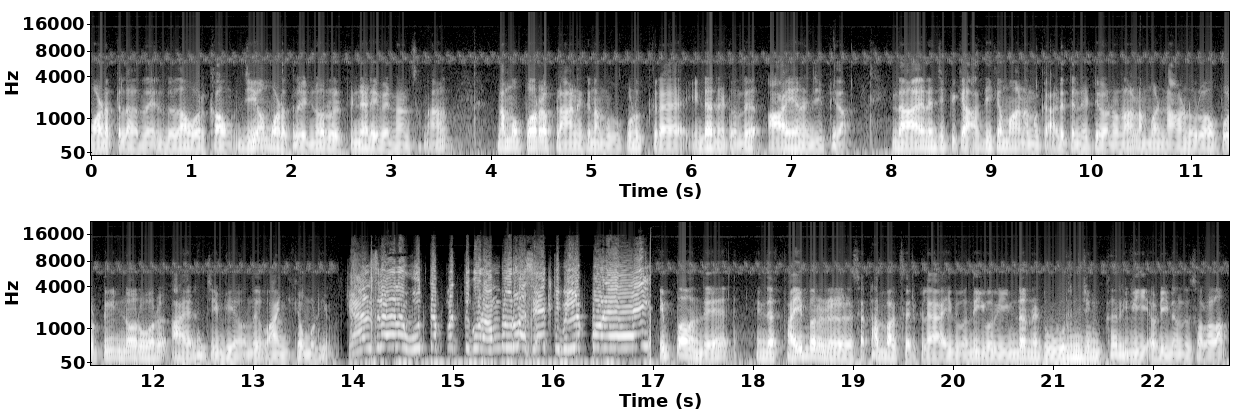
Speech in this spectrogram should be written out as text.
மோடத்தில் இருந்து தான் ஒர்க் ஆகும். ஜியோ மோடத்தில் இன்னொரு ஒரு பின்னடைவு என்னன்னு சொன்னால் நம்ம போடுற பிளானுக்கு நமக்கு கொடுக்குற இன்டர்நெட் வந்து ஆயிரம் ஜிபி தான். இந்த ஆயிரம் ஜிபிக்கு அதிகமாக நமக்கு அடுத்த நெட் வேணும்னா நம்ம நானூறுரூவா போட்டு இன்னொரு ஒரு ஆயிரம் ஜிபியை வந்து வாங்கிக்க முடியும். ஊத்தப்பத்துக்கு ஒரு ஐம்பது ரூபா சேர்த்து பில்ல போனே இப்போ வந்து இந்த ஃபைபர் செட்டப் பாக்ஸ் இருக்குல்ல இது வந்து ஒரு இன்டர்நெட் உறிஞ்சும் கருவி அப்படின்னு வந்து சொல்லலாம்.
